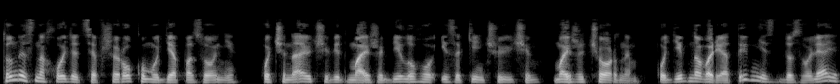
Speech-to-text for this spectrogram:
то не знаходяться в широкому діапазоні, починаючи від майже білого і закінчуючи майже чорним. Подібна варіативність дозволяє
